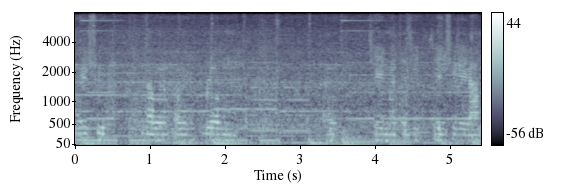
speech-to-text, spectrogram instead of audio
મળીશું નવા બ્લોગમાં. જય માતાજી જય શ્રી રામ.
